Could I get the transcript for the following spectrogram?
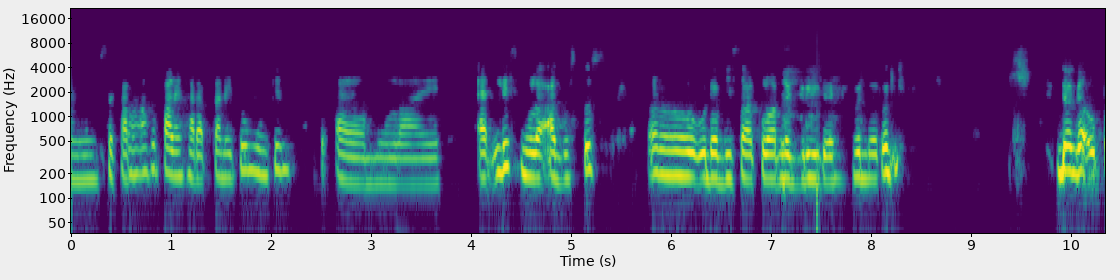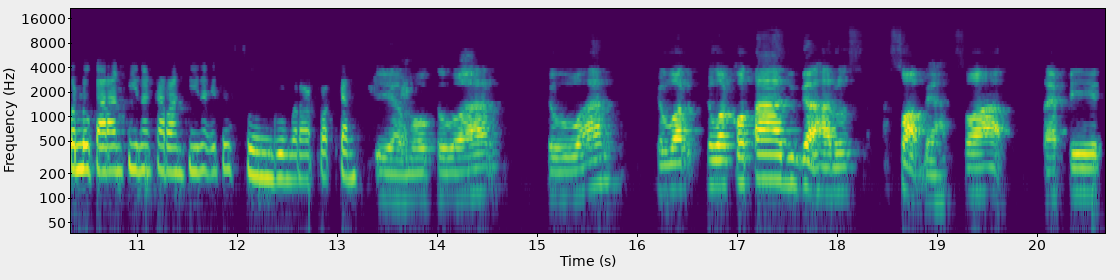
yang sekarang aku paling harapkan itu mungkin eh, mulai at least mulai Agustus eh, udah bisa keluar negeri deh beneran udah nggak perlu karantina karantina itu sungguh merepotkan iya mau keluar keluar keluar keluar kota juga harus swab ya swab rapid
